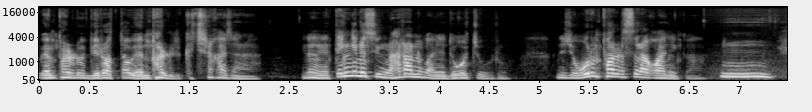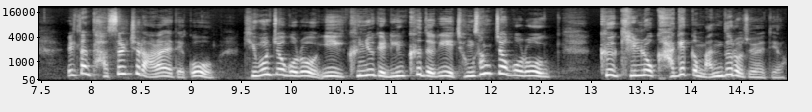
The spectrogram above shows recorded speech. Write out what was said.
왼팔로 밀었다 왼팔로 이렇게 치라고 하잖아. 이건 그냥 땡기는 스윙을 하라는 거 아니야 노골적으로. 근데 이제 오른팔을 쓰라고 하니까 음, 일단 다 쓸 줄 알아야 되고 기본적으로 이 근육의 링크들이 정상적으로 그 길로 가게끔 만들어줘야 돼요.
